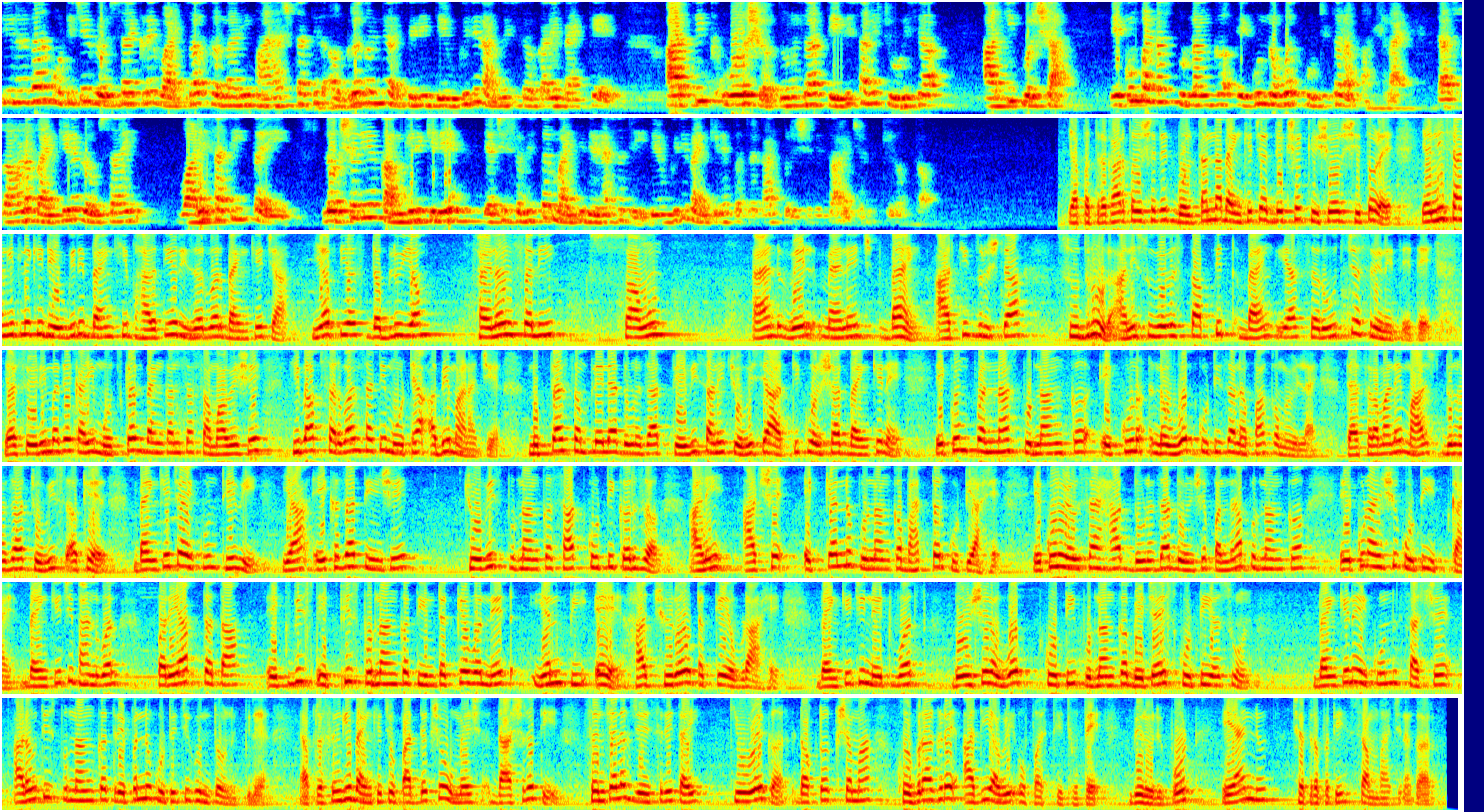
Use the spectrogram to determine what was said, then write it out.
तीन हजार कोटीचे व्यवसायाकडे वाटचाल करणारी महाराष्ट्रातील अग्रगण्य असलेली देवगिरी नागरी सहकारी बँकेस आर्थिक वर्ष दोन हजार तेवीस आणि चोवीस या आर्थिक वर्षात एकोणपन्नास पूर्णांक एकोणनव्वद कोटीचा नफा झालाय. त्याचप्रमाणे बँकेने व्यवसाय वाढीसाठी तरी लक्षणीय कामगिरी केली याची सविस्तर माहिती देण्यासाठी देवगिरी बँकेने पत्रकार परिषदेचं आयोजन केलं होतं. या पत्रकार परिषदेत बोलताना बँकेचे अध्यक्ष किशोर शितोळे यांनी सांगितले की देवगिरी बँक ही भारतीय रिझर्व्ह बँकेच्या F S W M financially sound and well manage bank आर्थिकदृष्ट्या सुदृढ आणि सुव्यवस्थापित बँक या सर्वोच्च श्रेणीत येते. या श्रेणीमध्ये काही मोजक्याच बँकांचा समावेश आहे. ही बाब सर्वांसाठी मोठ्या अभिमानाची आहे. नुकत्याच संपलेल्या दोन हजार तेवीस आणि चोवीस या आर्थिक वर्षात बँकेने एकोणपन्नास पूर्णांक एकोणनव्वद कोटीचा नफा कमविला आहे त्याचप्रमाणे मार्च दोन हजार चोवीस अखेर बँकेच्या एकूण ठेवी या एक हजार तीनशे चोवीस पूर्णांक सात कोटी कर्ज आणि आठशे एक्क्याण्णव पूर्णांक बहात्तर कोटी आहे. एकूण व्यवसाय हा दोन हजार दोनशे पंधरा पूर्णांक एकोणऐंशी कोटी इतका आहे. बँकेची भांडवल पर्याप्तता एकवीस एकतीस पूर्णांक तीन टक्के व नेट एन पी ए हा झिरो टक्के एवढा आहे. बँकेची नेटवर्थ दोनशे नव्वद कोटी पूर्णांक बेचाळीस कोटी असून बँकेने एकूण सातशे अडतीस पूर्णांक त्रेपन्न कोटीची गुंतवणूक केली आहे. या प्रसंगी बँकेचे उपाध्यक्ष उमेश दाशरथी संचालक जयश्रीताई किवळेकर डॉक्टर क्षमा खोब्रागडे आदी यावेळी उपस्थित होते. Bureau report A I news Chhatrapati Sambhajinagar.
